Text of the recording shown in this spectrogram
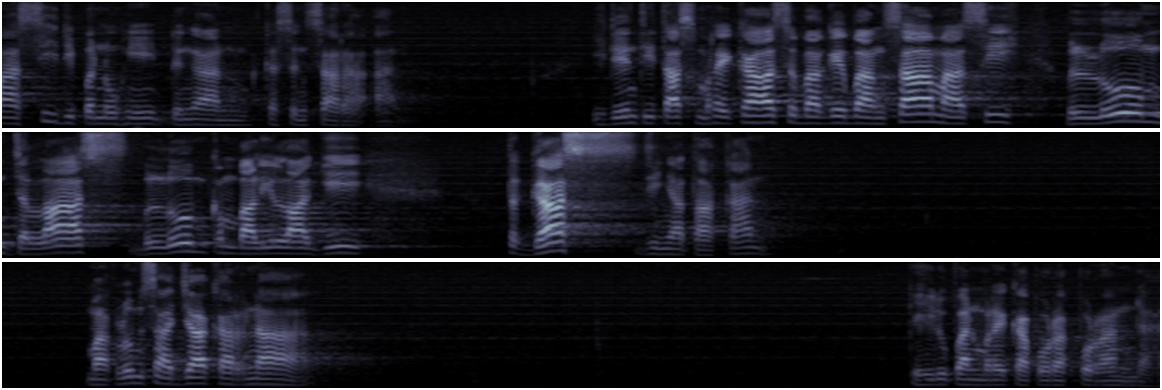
masih dipenuhi dengan kesengsaraan. Identitas mereka sebagai bangsa masih belum jelas, belum kembali lagi tegas dinyatakan. Maklum saja karena kehidupan mereka porak-poranda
